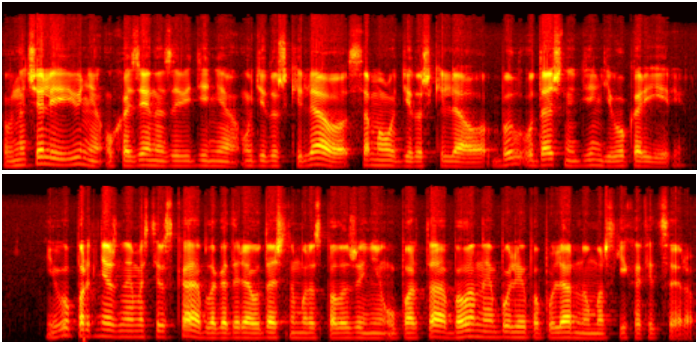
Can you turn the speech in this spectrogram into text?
В начале июня у хозяина заведения у дедушки Ляо, самого дедушки Ляо, был удачный день в его карьере. Его портняжная мастерская, благодаря удачному расположению у порта, была наиболее популярна у морских офицеров.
